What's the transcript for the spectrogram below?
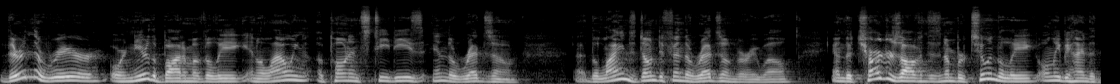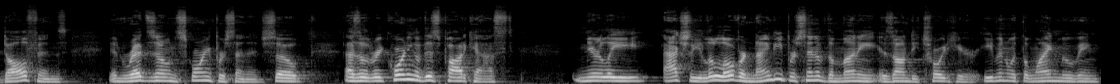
they're in the rear or near the bottom of the league in allowing opponents TDs in the red zone. Uh, the Lions don't defend the red zone very well, and the Chargers offense is number two in the league, only behind the Dolphins in red zone scoring percentage. So, as of the recording of this podcast, nearly, actually, a little over 90% of the money is on Detroit here, even with the line moving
